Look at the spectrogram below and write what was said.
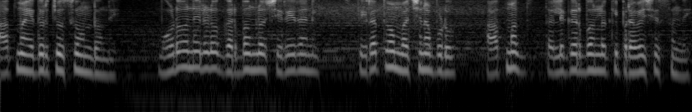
ఆత్మ ఎదురు చూస్తూ ఉంటుంది. మూడవ నెలలో గర్భంలో శరీరానికి స్థిరత్వం వచ్చినప్పుడు ఆత్మ తల్లి గర్భంలోకి ప్రవేశిస్తుంది.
